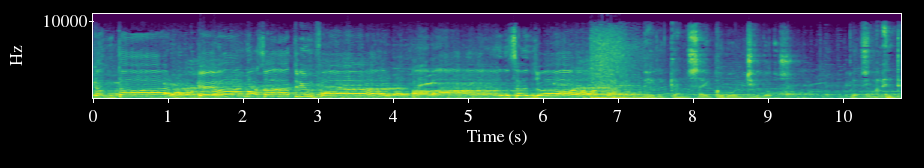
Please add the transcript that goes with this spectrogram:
cantar, que vamos a triunfar. Avanzan ya. American Psycho Bolche 2. Próximamente.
